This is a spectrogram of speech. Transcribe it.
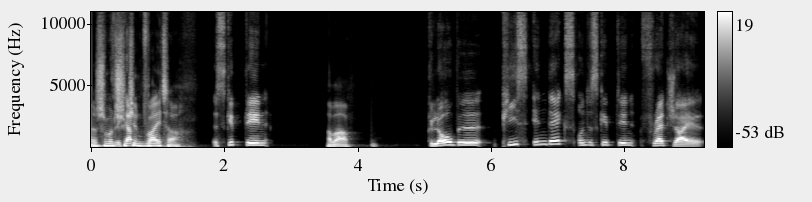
Das ist schon mal ein Also ich hab- Stückchen weiter. es gibt den Aber Global Peace Index und es gibt den Fragile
